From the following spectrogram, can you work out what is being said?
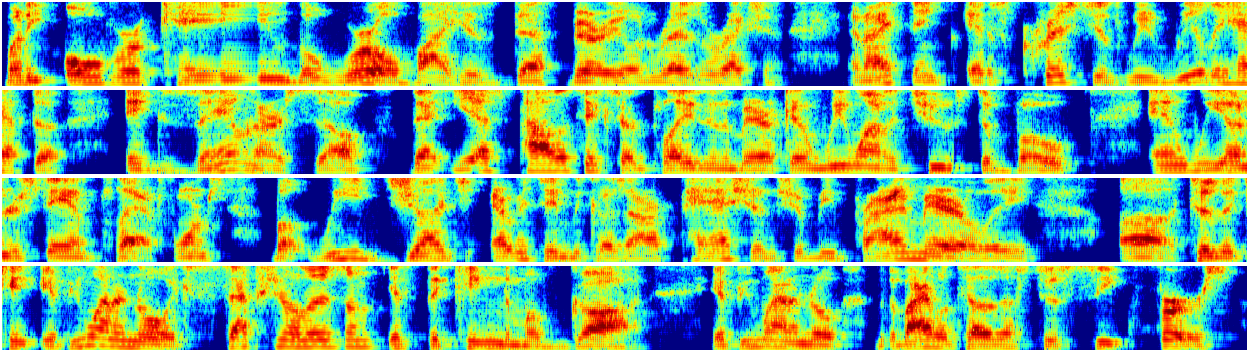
but he overcame the world by his death, burial, and resurrection. And I think as Christians, we really have to examine ourselves that yes, politics are played in America and we want to choose to vote and we understand platforms, but we judge everything because our passion should be primarily uh, to the king. If you want to know exceptionalism, it's the kingdom of God. If you want to know, the Bible tells us to seek first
